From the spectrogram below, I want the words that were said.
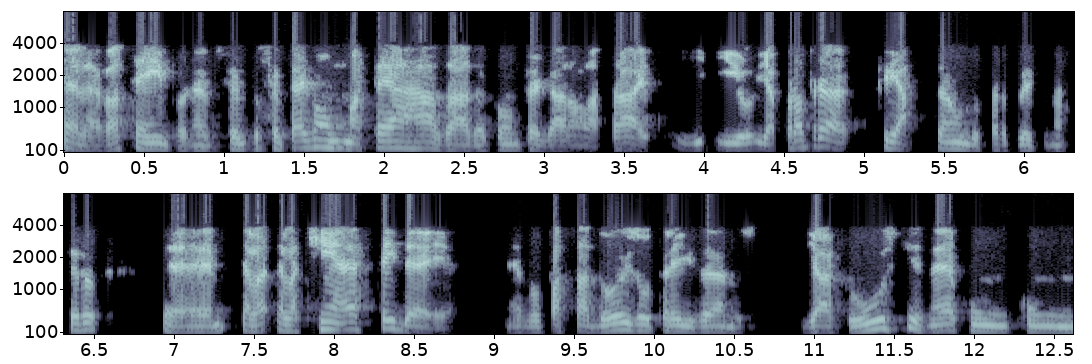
É, leva tempo, né? Você, você pega uma terra arrasada, como pegaram lá atrás, e, e, a própria criação do fair play financeiro, é, ela, ela tinha essa ideia. Né? Vou passar dois ou três anos de ajustes, né, com, com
